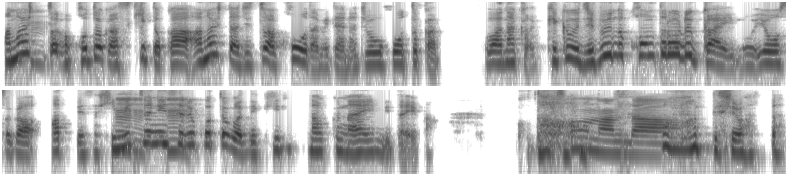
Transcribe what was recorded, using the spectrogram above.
あの人のことが好きとか、あの人は実はこうだみたいな情報とかはなんか結局自分のコントロール外の要素があってさ、秘密にすることができなくないみたいなことそうをなんだ。思ってしまった。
